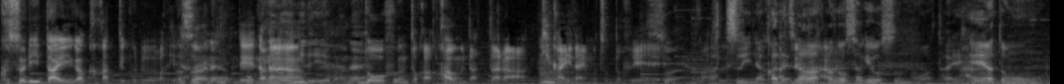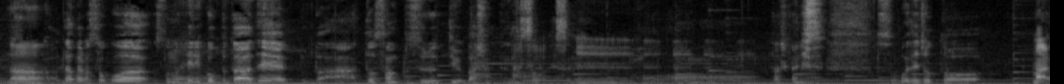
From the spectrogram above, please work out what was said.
薬代がかかってくるわけじゃない。そうやね。でだからお金の意味で言えばね。豆粉とか買うんだったら機械代もちょっと増えそうやね。ます。暑い中でなあの作業するのは大変やと思うもんな。だからそこはそのヘリコプターでバーッと散布するっていう場所ってあそうですうね、確かに。そそこでちょっとまあ、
